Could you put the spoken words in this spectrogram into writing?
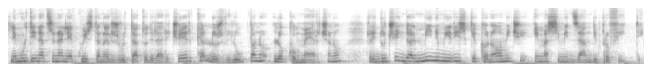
Le multinazionali acquistano il risultato della ricerca, lo sviluppano, lo commerciano, riducendo al minimo i rischi economici e massimizzando i profitti.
